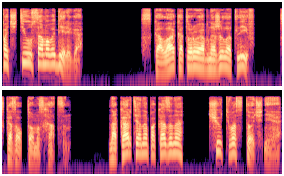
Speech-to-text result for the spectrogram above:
почти у самого берега? Скала, которую обнажил отлив, сказал Томас Хадсон. На карте она показана чуть восточнее.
